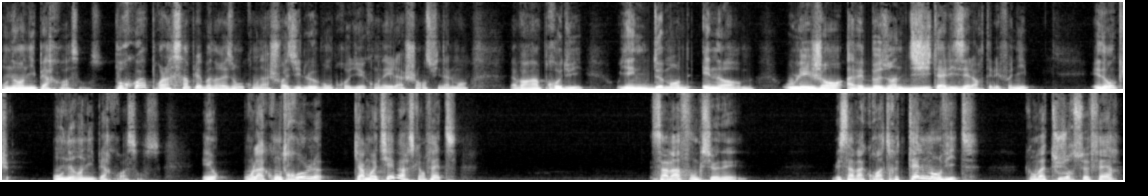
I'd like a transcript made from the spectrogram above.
on est en hyper croissance. Pourquoi? Pour la simple et bonne raison qu'on a choisi le bon produit, qu'on a eu la chance finalement d'avoir un produit où il y a une demande énorme, où les gens avaient besoin de digitaliser leur téléphonie. Et donc, on est en hyper croissance. Et on, on la contrôle qu'à moitié parce qu'en fait, ça va fonctionner, mais ça va croître tellement vite qu'on va toujours se faire.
